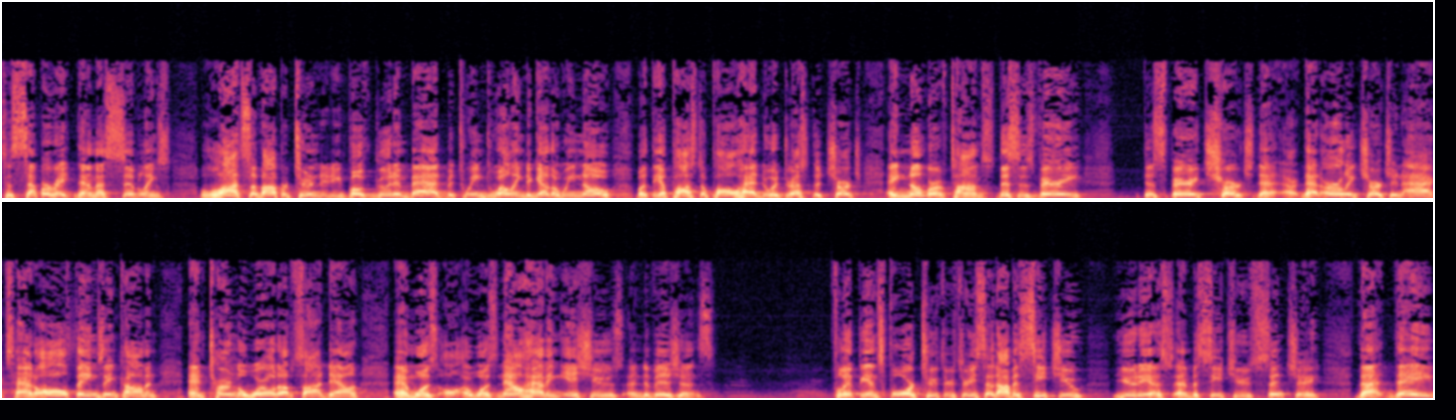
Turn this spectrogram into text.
to separate them as siblings lots of opportunity, both good and bad, between dwelling together. We know, but the Apostle Paul had to address the church a number of times. This is very this very church, that, that early church in Acts, had all things in common and turned the world upside down and was, was now having issues and divisions. Philippians 4 2 through 3 said, I beseech you, Euodias, and beseech you, Syntyche, that they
